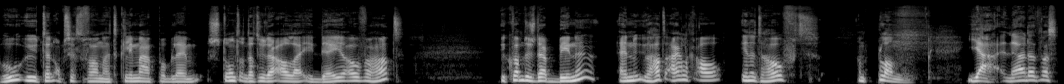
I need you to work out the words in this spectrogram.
hoe u ten opzichte van het klimaatprobleem stond en dat u daar allerlei ideeën over had. U kwam dus daar binnen en u had eigenlijk al in het hoofd een plan. Ja, nou dat was.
